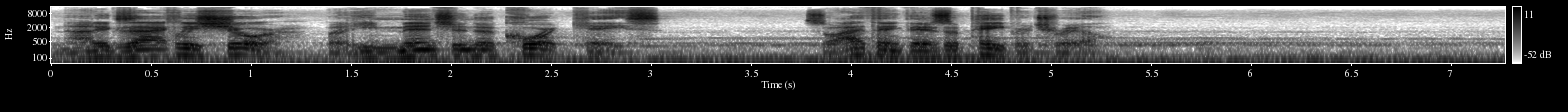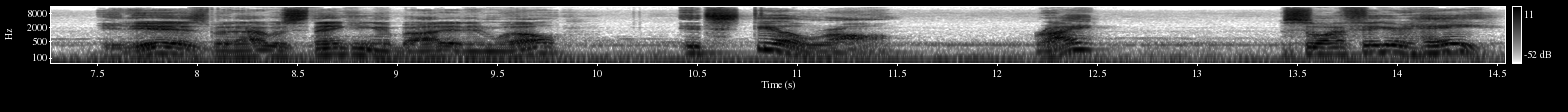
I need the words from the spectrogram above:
Not exactly sure, but he mentioned a court case. So I think there's a paper trail. It is, but I was thinking about it and well, it's still wrong. Right? So I figured, hey,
